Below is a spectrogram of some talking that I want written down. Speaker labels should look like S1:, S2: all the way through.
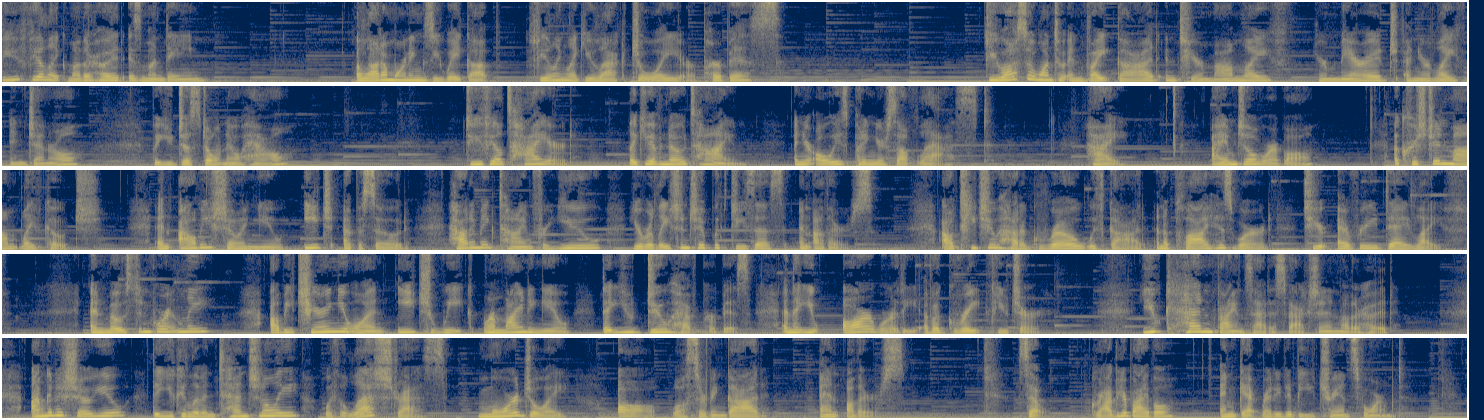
S1: Do you feel like motherhood is mundane? A lot of mornings you wake up feeling like you lack joy or purpose? Do you also want to invite God into your mom life, your marriage, and your life in general, but you just don't know how? Do you feel tired, like you have no time, and you're always putting yourself last? Hi, I am Jill Rohrbaugh a Christian mom life coach, and I'll be showing you each episode how to make time for you, your relationship with Jesus, and others. I'll teach you how to grow with God and apply His Word to your everyday life. And most importantly, I'll be cheering you on each week, reminding you that you do have purpose and that you are worthy of a great future. You can find satisfaction in motherhood. I'm going to show you that you can live intentionally with less stress, more joy, all while serving God and others. So, grab your Bible and get ready to be transformed.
